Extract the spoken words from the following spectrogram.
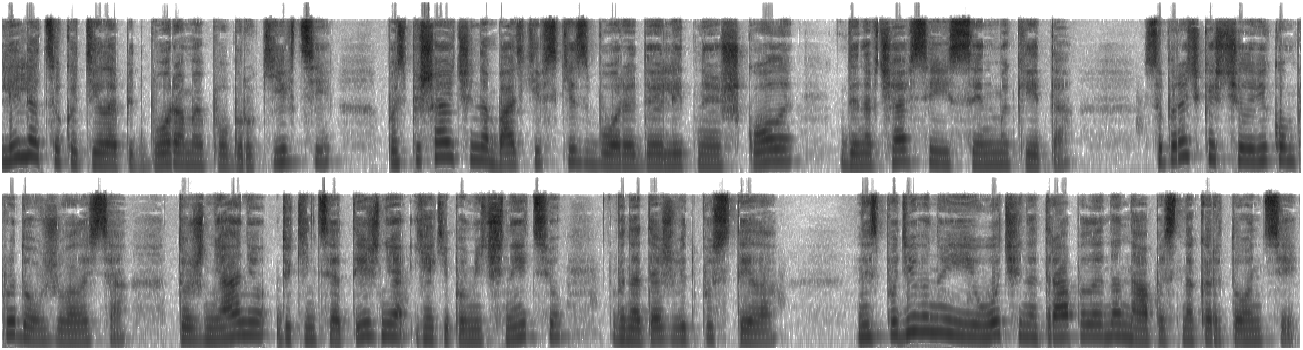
Ліля цокотіла підборами по бруківці, поспішаючи на батьківські збори до елітної школи, де навчався її син Микита. Суперечка з чоловіком продовжувалася, тож няню до кінця тижня, як і помічницю, вона теж відпустила. Несподівано її очі натрапили на напис на картонці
